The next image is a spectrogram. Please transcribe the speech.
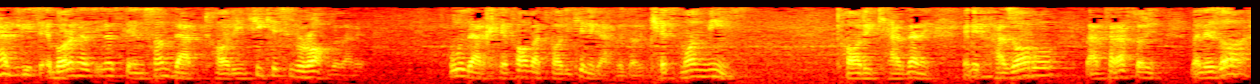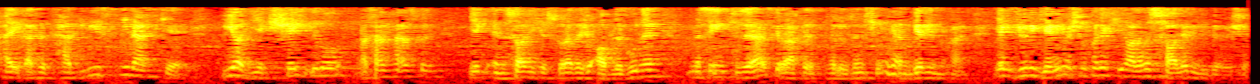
تدلیس عبارت از این است که انسان در تاریکی کسی رو راه ببره. او رو در خفا و تاریکی نگه بداره. کتمان نیست. تاریک کردنه. یعنی فضا رو در طرف دارید و لذا حقیقت تدلیس این است که بیاد یک شیعی رو مثلا فرض کنید یک انسانی که صورتش آبلگونه مثل این چیزی هست که وقت تلویزیون چی میگن؟ گری می‌کنن. یک جوری گریمش می‌کنه که این آدم سالمی دیده بشه.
